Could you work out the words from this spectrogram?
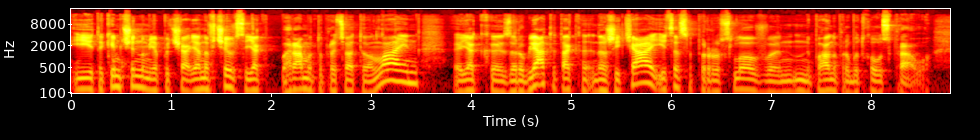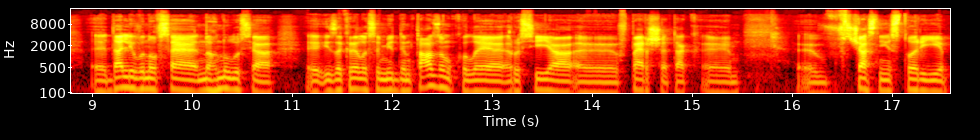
І таким чином я почав. Я навчився, як грамотно працювати онлайн, як заробляти так на життя, і це все переросло в ну, непогану прибуткову справу. Е, Далі воно все нагнулося е, і закрилося мідним тазом, коли Росія е, вперше так. е, е, В сучасній історії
